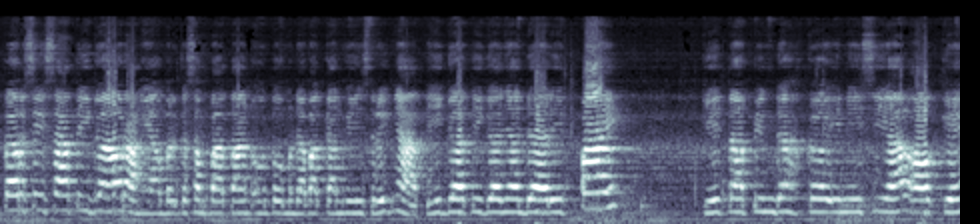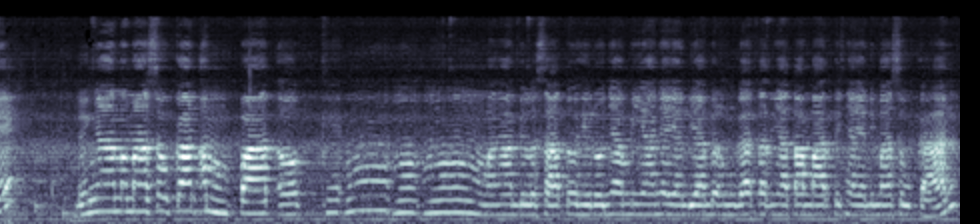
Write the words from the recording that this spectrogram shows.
Tersisa tiga orang yang berkesempatan untuk mendapatkan win streaknya. Tiga-tiganya dari Pai. Kita pindah ke inisial, oke. Okay. Dengan memasukkan empat, oke. Okay. Mm, mm, mm. Mengambil satu hero-nya, Mianya yang diambil enggak, ternyata Martisnya yang dimasukkan.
